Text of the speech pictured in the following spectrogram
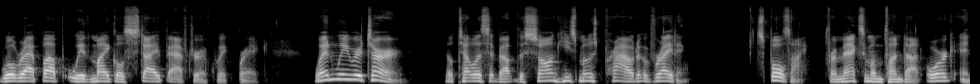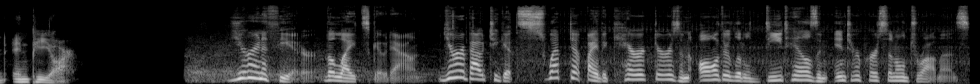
We'll wrap up with Michael Stipe after a quick break. When we return, he'll tell us about the song he's most proud of writing. It's Bullseye from MaximumFun.org and NPR. You're in a theater, the lights go down. You're about to get swept up by the characters and all their little details and interpersonal dramas.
